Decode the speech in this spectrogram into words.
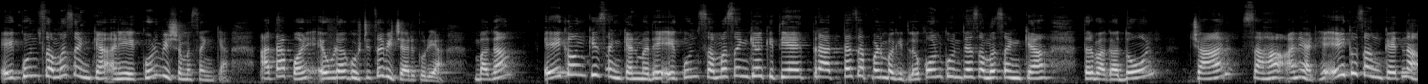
एकूण समसंख्या आणि एकूण विषमसंख्या. आता आपण एवढ्या गोष्टीचा विचार करूया. बघा एक अंकी संख्यांमध्ये एकूण समसंख्या किती आहेत? तर आत्ताच आपण बघितलं कोणकोणत्या समसंख्या? तर बघा दोन चार सहा आणि आठ. हे एकच अंक आहेत ना?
